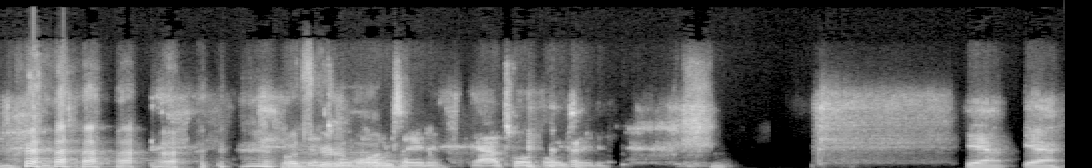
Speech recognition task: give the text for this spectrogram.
Undskyld, Morten. sagde det. Ja, jeg tror, Paul sagde det. Ja, ja,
